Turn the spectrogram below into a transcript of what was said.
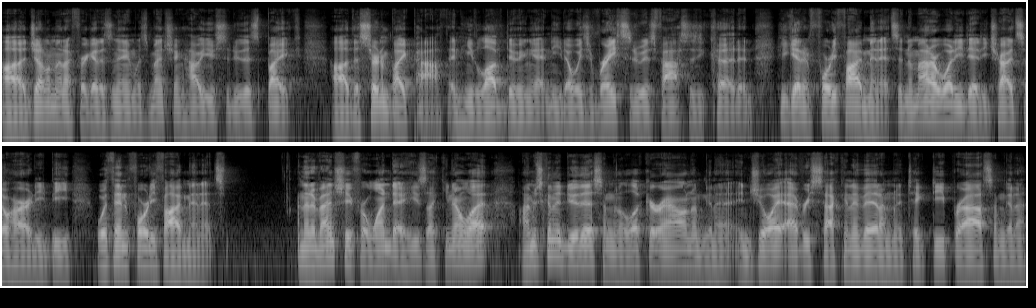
uh, a gentleman, I forget his name, was mentioning how he used to do this bike, uh, this certain bike path, and he loved doing it. And he'd always race to do it as fast as he could. And he'd get in 45 minutes. And no matter what he did, he tried so hard, he'd be within 45 minutes. And then eventually, for one day, he's like, you know what? I'm just going to do this. I'm going to look around. I'm going to enjoy every second of it. I'm going to take deep breaths. I'm going to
